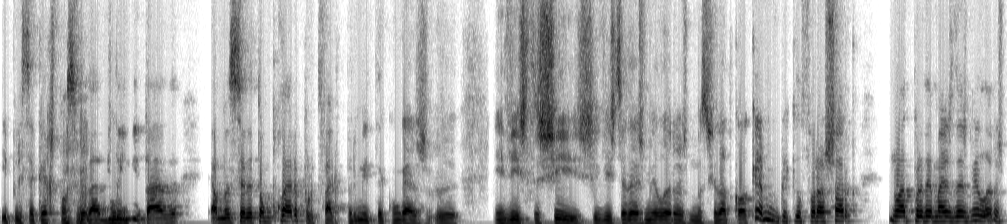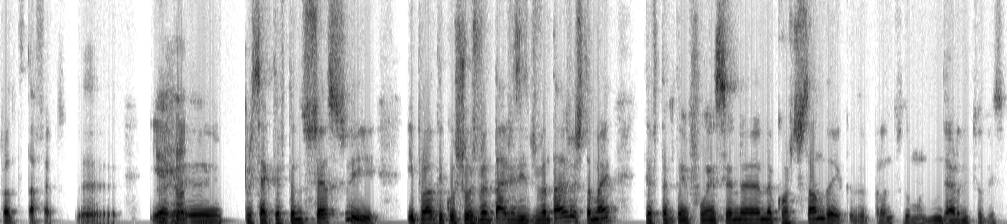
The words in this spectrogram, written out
e por isso é que a responsabilidade limitada é uma cena tão porreira, porque de facto permite que um gajo uh, invista X, invista 10 mil euros numa sociedade qualquer, mesmo que aquilo for ao charco, não há de perder mais de 10 mil euros, pronto, está feito. Uh, e é, uhum. uh, por isso é que teve tanto sucesso e, e pronto, e com as suas vantagens e desvantagens também, teve tanta influência na, na construção de, pronto, do mundo moderno e tudo isso.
